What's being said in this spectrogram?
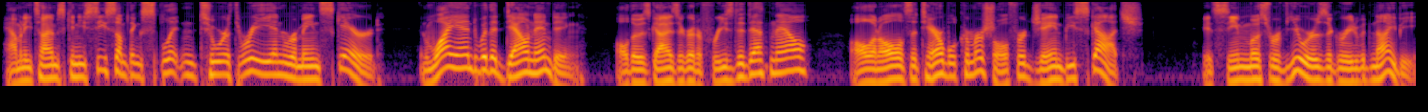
How many times can you see something split in two or three and remain scared? And why end with a down ending? All those guys are going to freeze to death now? All in all, it's a terrible commercial for J&B Scotch. It seemed most reviewers agreed with Nyby.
